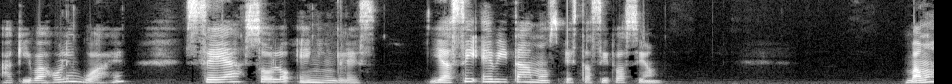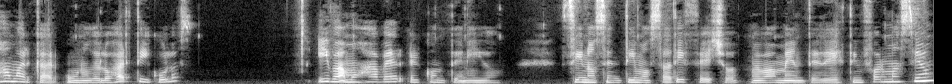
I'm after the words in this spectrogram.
aquí bajo lenguaje, sea solo en inglés y así evitamos esta situación. Vamos a marcar uno de los artículos y vamos a ver el contenido. Si nos sentimos satisfechos nuevamente de esta información,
